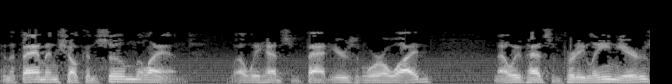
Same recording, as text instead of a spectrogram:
and the famine shall consume the land. Well, we had some fat years in worldwide. Now we've had some pretty lean years.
